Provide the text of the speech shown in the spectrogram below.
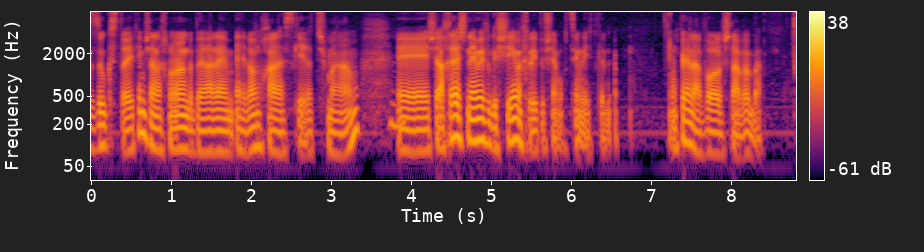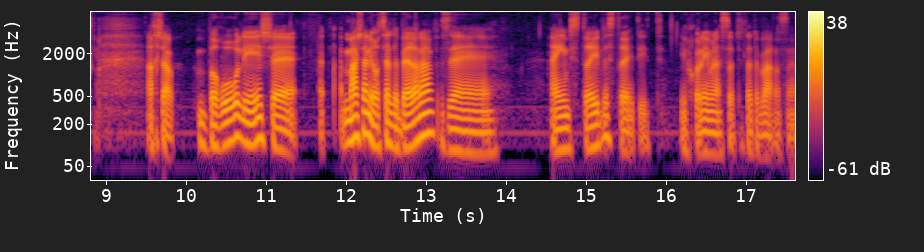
זוג סטרייטים, שאנחנו לא נדבר עליהם, אה, לא נוכל להזכיר את שמם, mm. אה, שאחרי שני מפגשים החליטו שהם רוצים להתקדם. אוקיי, לעבור לשלב הבא. עכשיו, ברור לי שמה שאני רוצה לדבר עליו זה האם סטרייט וסטרייטית יכולים לעשות את הדבר הזה.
